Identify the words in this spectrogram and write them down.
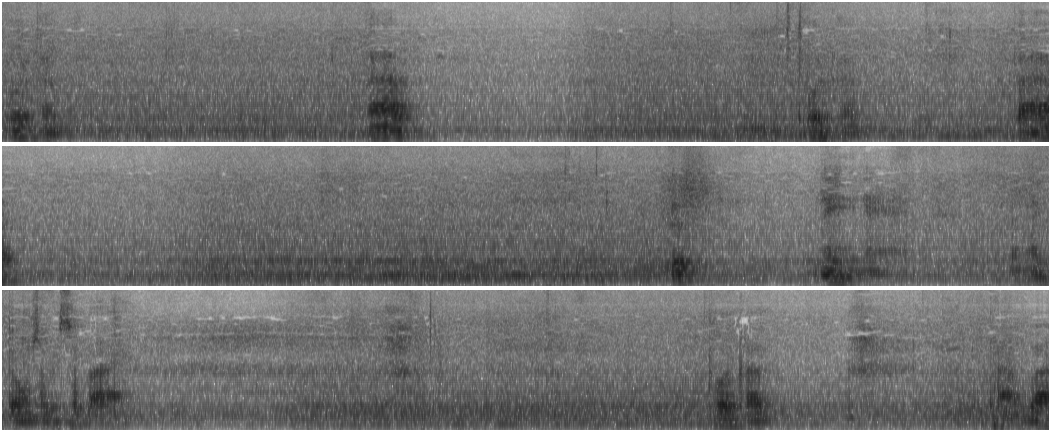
โทษครับ ครับ โทษครับครับ ปึ๊บนี่นะให้ตรงสบายสบายๆโทษครับ ถามว่า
